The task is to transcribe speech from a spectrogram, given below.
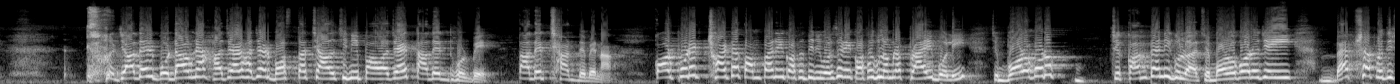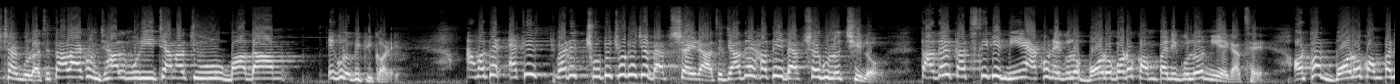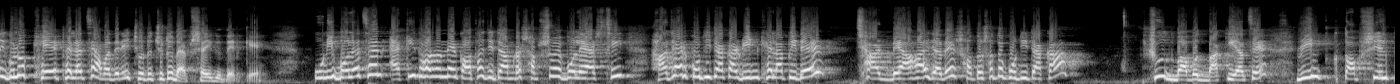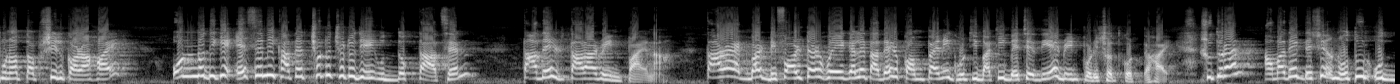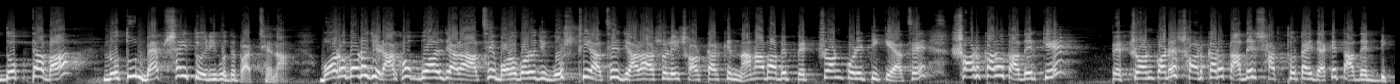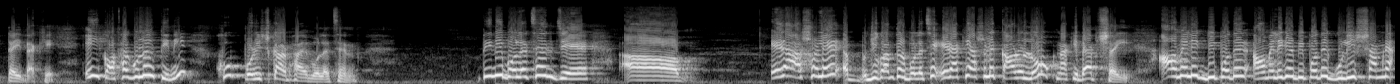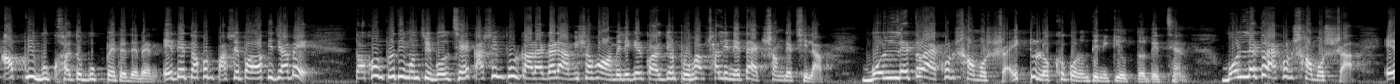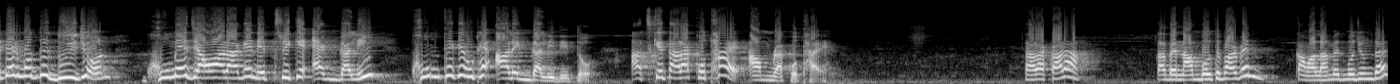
যাদের গোডাউনে হাজার হাজার বস্তা চাল চিনি পাওয়া যায়, তাদের ধরবে, তাদের ছাড় দেবে না। কর্পোরেট ছয়টা কোম্পানির কথা তিনি বলেছেন, এই কথাগুলো আমরা প্রায় বলি যে বড় বড় যে কোম্পানিগুলো আছে, বড় বড় যেই ব্যবসা প্রতিষ্ঠানগুলো আছে, তারা এখন ঝালমুড়ি, চানাচুর, বাদাম এগুলো বিক্রি করে। আমাদের একেবারে ছোট ছোট যে ব্যবসায়ীরা আছে, যাদের হাতে এই ব্যবসাগুলো ছিল, তাদের কাছ থেকে নিয়ে এখন এগুলো বড় বড় কোম্পানিগুলো নিয়ে গেছে। অর্থাৎ বড় কোম্পানিগুলো খেয়ে ফেলেছে আমাদের এই ছোট ছোট ব্যবসায়ীদেরকে। উনি বলেছেন, একই ধরনের কথা যেটা আমরা সবসময় বলে আসছি, হাজার কোটি টাকা ঋণ খেলাপিদের ছাড় দেওয়া হয় যাদের শত শত কোটি টাকা সুদ বাবদ বাকি আছে। ঋণ তফসিল পুনঃতফসিল করা হয়। অন্যদিকে এসএমই খাতের ছোট ছোট যে উদ্যোক্তা আছেন, তাদের তারা ঋণ পায় না। তারা একবার ডিফল্টার হয়ে গেলে তাদের কোম্পানি ঘটি বাটি বেচে দিয়ে ঋণ পরিশোধ করতে হয়। সুতরাং আমাদের দেশে নতুন উদ্যোক্তা বা নতুন ব্যবসায়ী তৈরি হতে পারছে না। বড় বড় যে রাঘব বোয়াল যারা আছে, বড় বড় যে গোষ্ঠী আছে, যারা আসলে সরকারকে নানাভাবে পেট্রন করে টিকে আছে, সরকারও তাদেরকে পেট্রন করে, সরকারও তাদের স্বার্থটাই দেখে, তাদের দিকটাই দেখে। এই কথাগুলোই তিনি খুব পরিষ্কারভাবে বলেছেন। তিনি বলেছেন যে এরা আসলে, যুগান্তর বলেছে, এরা কি আসলে কারও লোক নাকি ব্যবসায়ী? আওয়ামী লীগ বিপদে, আওয়ামী লীগের বিপদে গুলির সামনে আপনি বুক, হয়তো বুক পেতে দেবেন। এদের তখন পাশে পাওয়া কি যাবে? তখন প্রতিমন্ত্রী বলছে, কাশিমপুর কারাগারে আমি সহ আওয়ামী লীগের কয়েকজন প্রভাবশালী নেতা একসঙ্গে ছিলাম। বললে তো এখন সমস্যা। একটু লক্ষ্য করুন তিনি কি উত্তর দিচ্ছেন। বললে তো এখন সমস্যা। এদের মধ্যে দুইজন ঘুমে যাওয়ার আগে নেত্রীকে এক গালি, ঘুম থেকে উঠে আরেক গালি দিত। আজকে তারা কোথায়? আমরা কোথায়? তারা কারা? তাদের নাম বলতে পারবেন কামাল আহমেদ মজুমদার?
